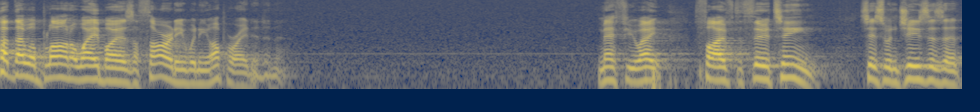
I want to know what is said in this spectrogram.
but they were blown away by his authority when he operated in it. Matthew 8, 5 to 13 says, When Jesus had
